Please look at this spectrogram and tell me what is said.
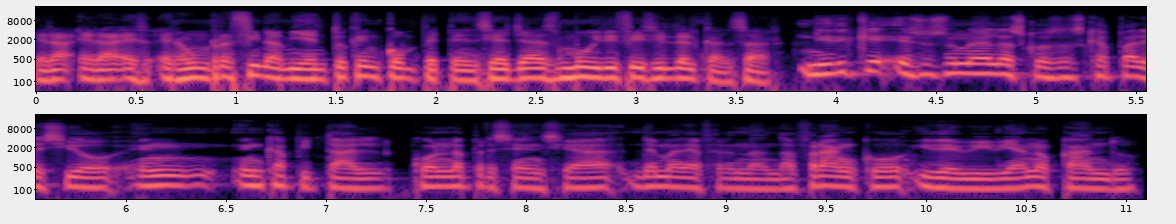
Era, era, era un refinamiento que en competencia ya es muy difícil de alcanzar. Mire que eso es una de las cosas que apareció en, en Capital con la presencia de María Fernanda Franco y de Vivian Ocando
